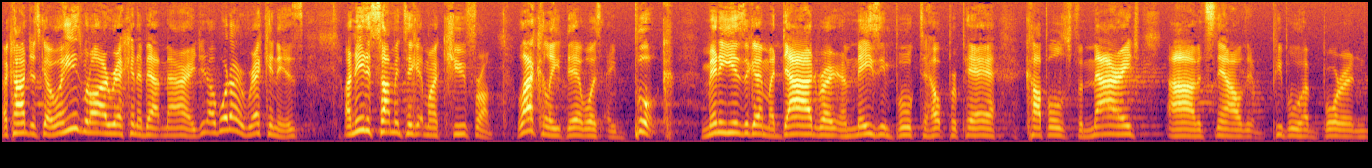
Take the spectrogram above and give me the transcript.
I can't just go, well, here's what I reckon about marriage. You know, what I reckon is, I needed something to get my cue from. Luckily, there was a book Many years ago, my dad wrote an amazing book to help prepare couples for marriage. Um, it's now, people have brought it and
